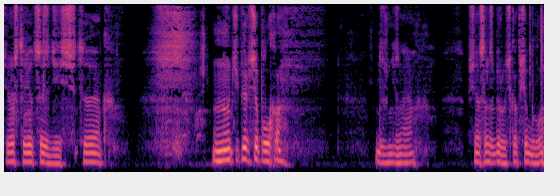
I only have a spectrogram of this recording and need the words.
все остается здесь. Так. Ну, теперь все плохо. Даже не знаю. Сейчас разберусь, как все было.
